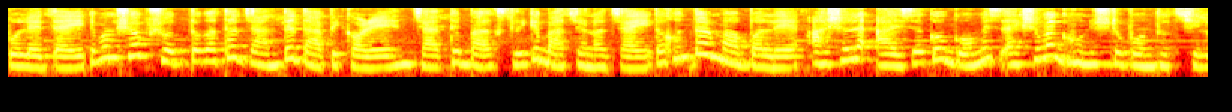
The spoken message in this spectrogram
বলে দেয় এবং সব সত্য কথা জানতে দাবি করে, যাতে বাক্সলিকে বাঁচানো যায়। তখন তার মা বলে, আসলে আইজাক ও গোমেজ একসময় ঘনিষ্ঠ বন্ধু ছিল।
